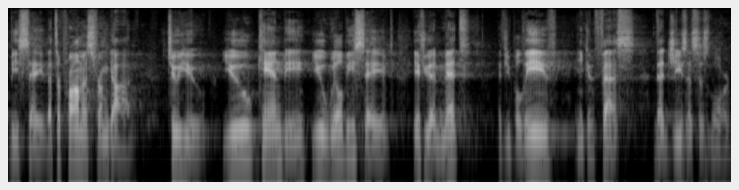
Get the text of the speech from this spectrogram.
be saved. That's a promise from God to you. You can be, you will be saved if you admit, if you believe, and you confess that Jesus is Lord.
